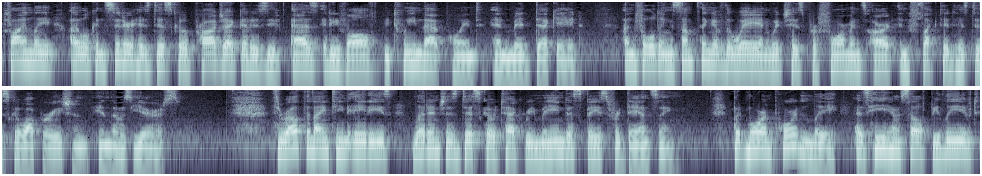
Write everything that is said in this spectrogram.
Finally, I will consider his disco project as it evolved between that point and mid-decade, unfolding something of the way in which his performance art inflected his disco operation in those years. Throughout the 1980s, Lediņš's discotheque remained a space for dancing. But more importantly, as he himself believed,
